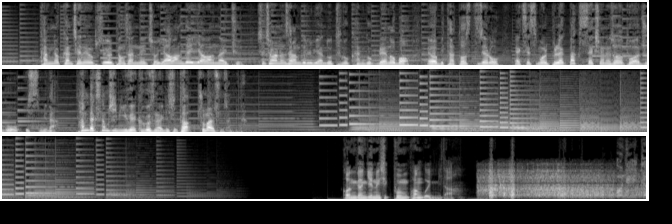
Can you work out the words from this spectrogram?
강력한 체내 흡수율 평산네이처 야왕데이 야왕나이트 실천하는 사람들을 위한 노트북 한국 레노버 에어비타 더스트 제로 액세스몰 블랙박스 섹션에서 도와주고 있습니다. 332회 그것은 알기 싫다 주말 순서입니다. 건강기능식품 광고입니다. 오늘도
